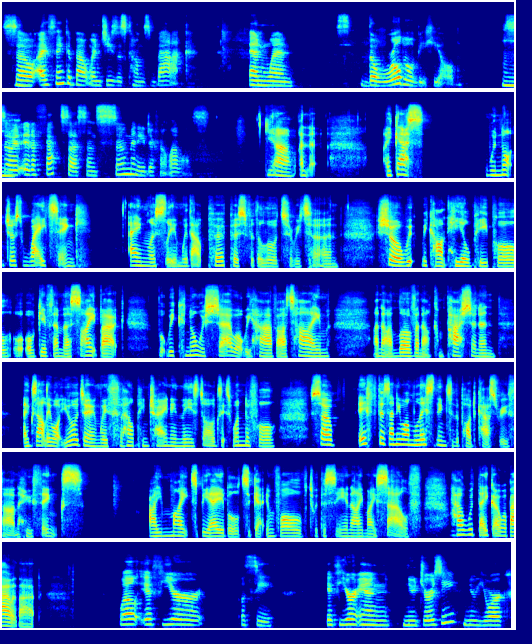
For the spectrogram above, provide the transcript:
So mm. I think about when Jesus comes back and when the world will be healed. Mm. So it, it affects us on so many different levels. Yeah. And uh, I guess we're not just waiting aimlessly and without purpose for the Lord to return. Sure, we, we can't heal people or, or give them their sight back, but we can always share what we have our time and our love and our compassion and exactly what you're doing with helping training these dogs. It's wonderful. So, if there's anyone listening to the podcast, Ruthanne, who thinks I might be able to get involved with the Seeing Eye myself, how would they go about that? Well, if you're, let's see, if you're in New Jersey, New York,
